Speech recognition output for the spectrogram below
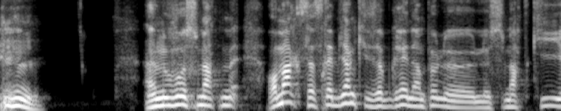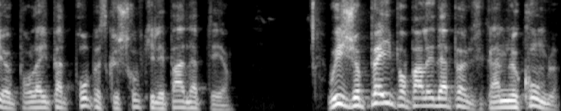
un nouveau smart. Remarque, ça serait bien qu'ils upgradent un peu le, smart key euh, pour l'iPad Pro parce que je trouve qu'il n'est pas adapté. Hein. Oui, je paye pour parler d'Apple. C'est quand même le comble.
